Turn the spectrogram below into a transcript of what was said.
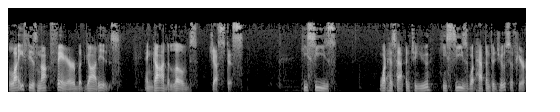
Life is not fair, but God is. And God loves justice. He sees what has happened to you. He sees what happened to Joseph here.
